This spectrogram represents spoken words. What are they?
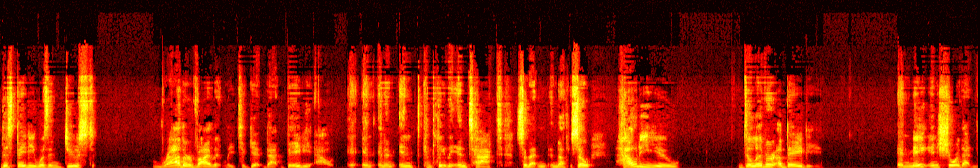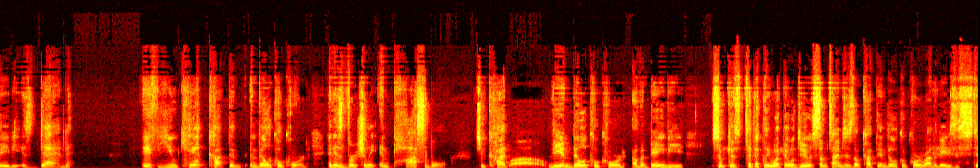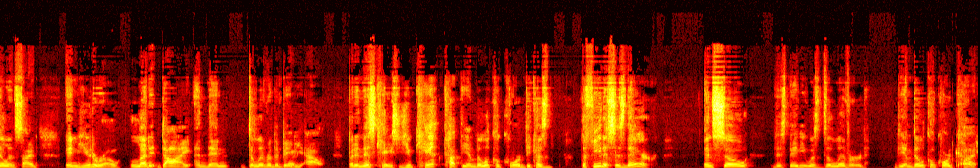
this baby was induced rather violently to get that baby out in, in an in, completely intact so that nothing so how do you deliver a baby and may ensure that baby is dead if you can't cut the umbilical cord, it is virtually impossible to cut wow. the umbilical cord of a baby. So, because typically what they will do sometimes is they'll cut the umbilical cord while the baby is still inside in utero, let it die, and then deliver the baby right. out. But in this case, you can't cut the umbilical cord because the fetus is there. And so this baby was delivered, the umbilical cord Gosh. cut,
